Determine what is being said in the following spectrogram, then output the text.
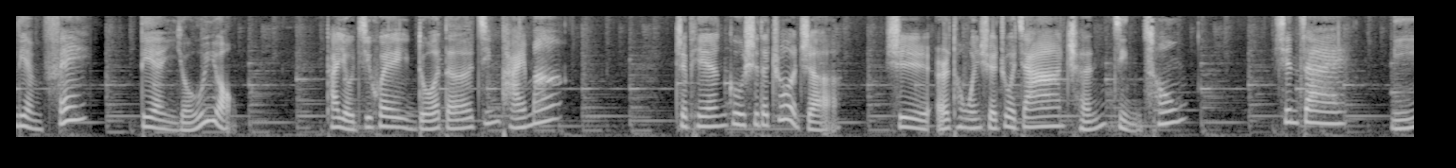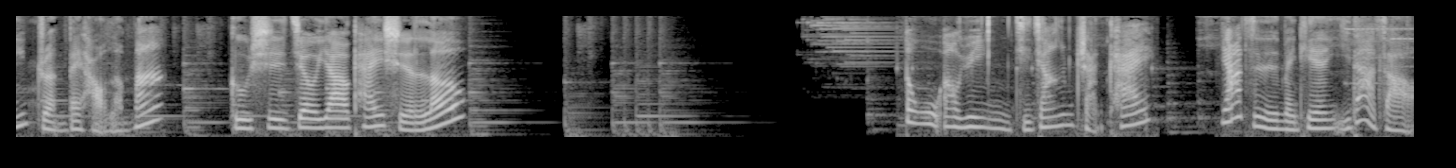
练飞、练游泳，它有机会夺得金牌吗？这篇故事的作者是儿童文学作家陈景聪。现在你准备好了吗？故事就要开始喽！动物奥运即将展开，鸭子每天一大早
